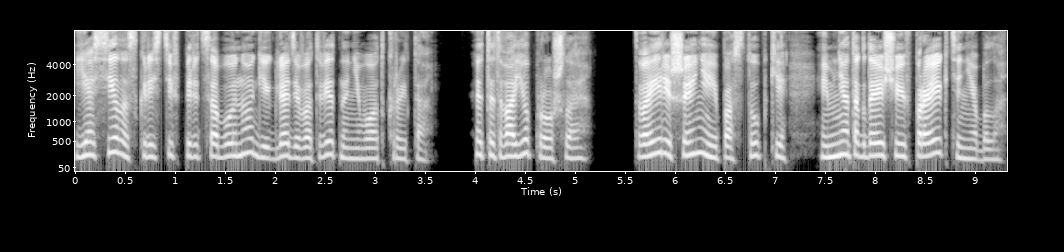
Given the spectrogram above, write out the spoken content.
Я села, скрестив перед собой ноги и глядя в ответ на него открыто. «Это твое прошлое. Твои решения и поступки, и меня тогда еще и в проекте не было.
